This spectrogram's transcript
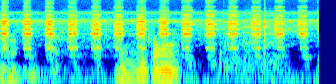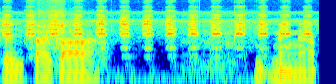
นะครับอันนี้ต้องใช้สายตานิดนึงนะครับ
